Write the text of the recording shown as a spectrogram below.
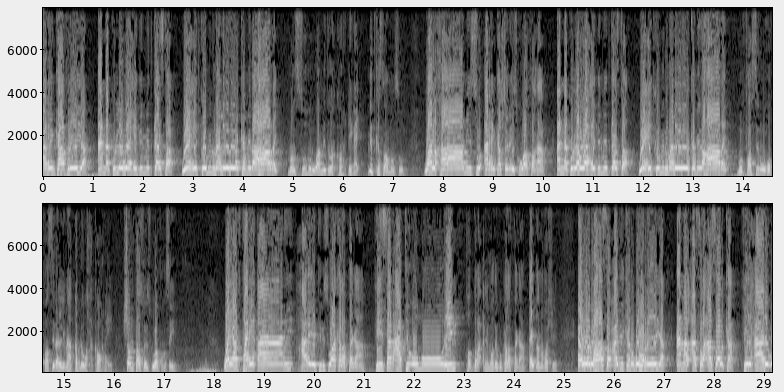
arrinka afreeya ana kula waaxidin mid kasta waaxidkoo minhumaa labadooda ka mid ahaaday. Mansuubun waa mid la kor dhigay. Mid kasta waa mansuub. Wlkhaamisu arrinka shanay isku waafaqaan. Ana kula waaxidin mid kasta waaxidkoo minhumaa labadooda ka mid ahaaday. Mufasirun wuxuu fasira limaa qabla waxa ka horreeya shantaas waa isku waafaqsanyi wayaftariqaani xaalaya timis waa kala tagaan fii sabcati umuurin toddoba arrimood ay ku kala tagaan ayda noqoshee awaluhaa sabcadii kan ugu horreeya ana alasla asalka fi lxaali u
